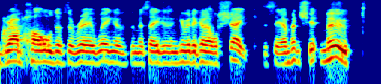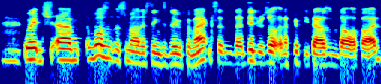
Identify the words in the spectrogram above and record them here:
grab hold of the rear wing of the Mercedes and give it a good old shake to see how much it moved, which um, wasn't the smartest thing to do for Max, and uh, did result in a fifty thousand dollar fine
